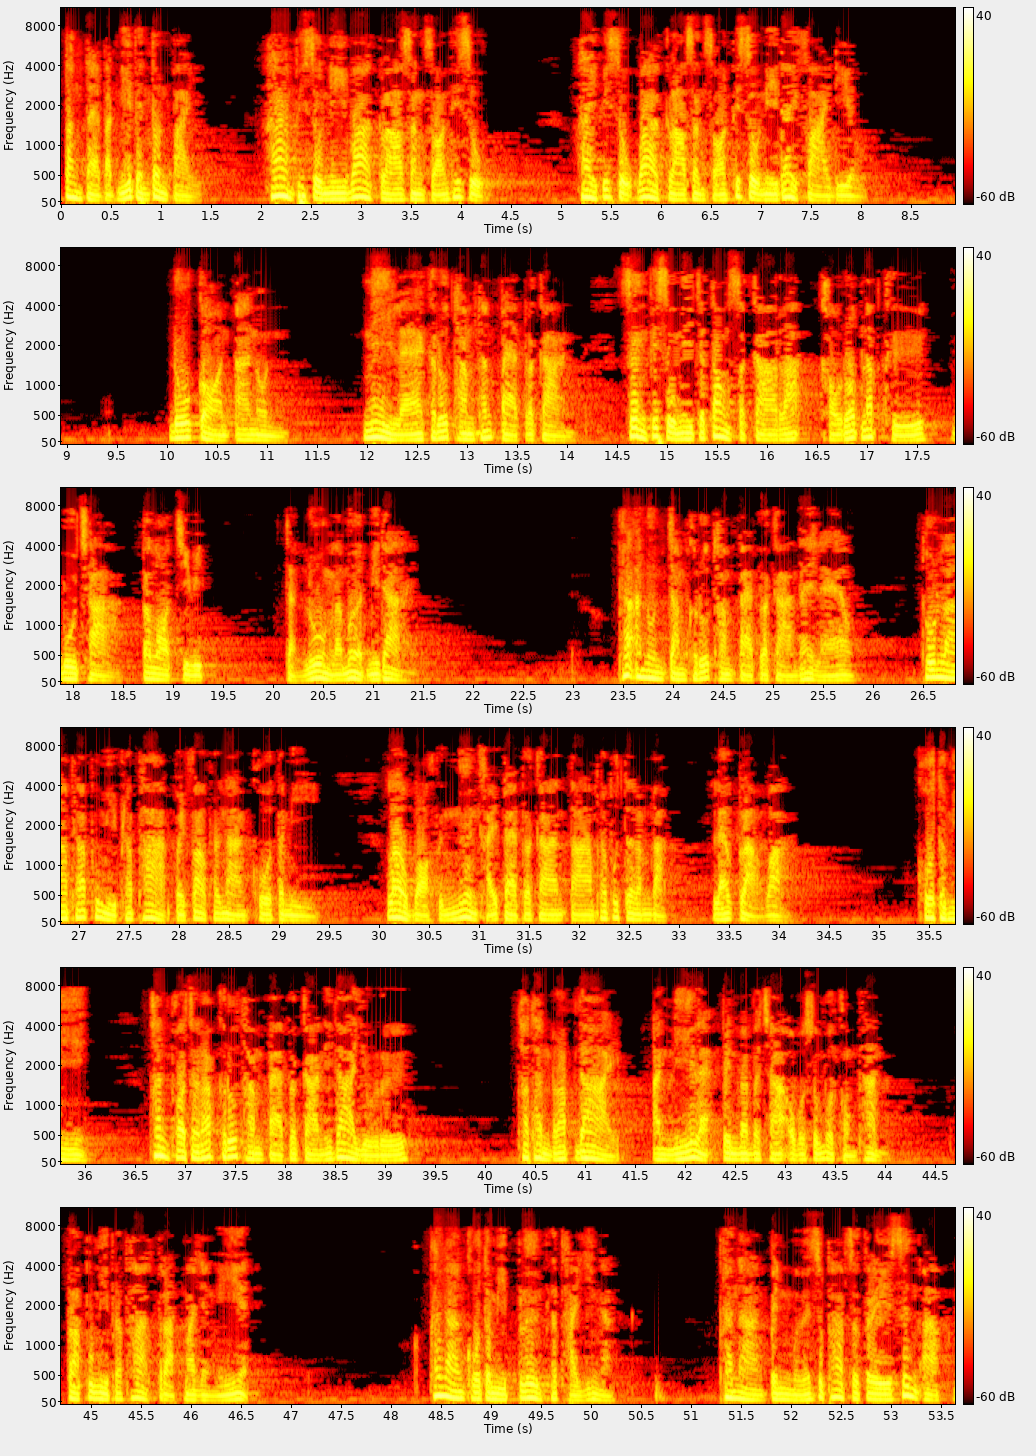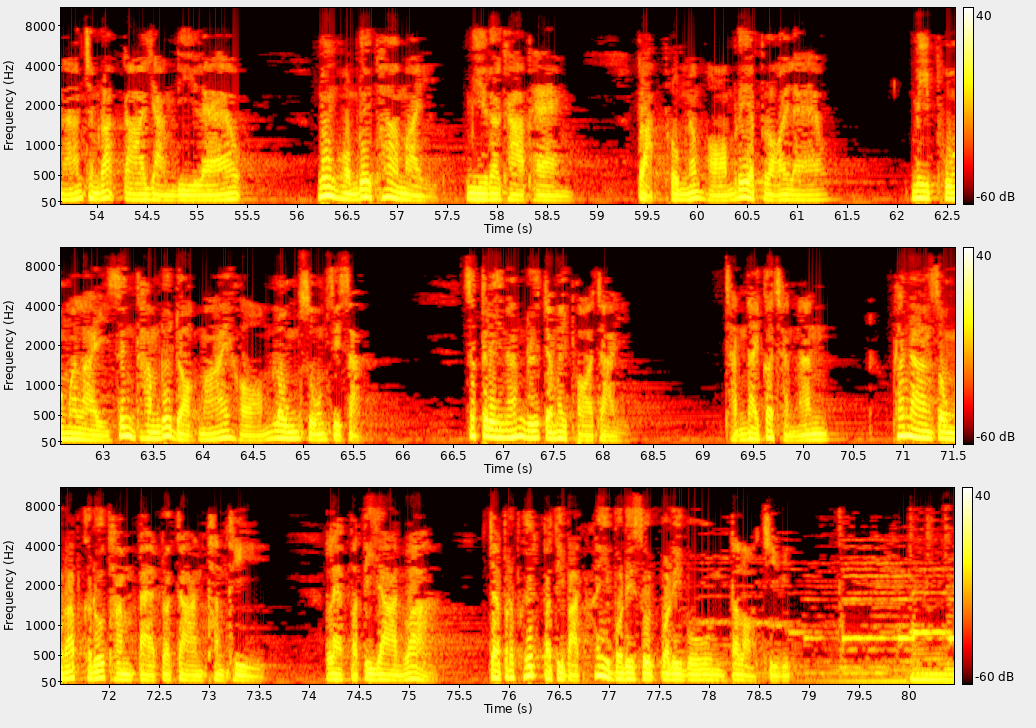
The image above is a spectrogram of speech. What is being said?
ตั้งแต่บัดนี้เป็นต้นไป ห้ามพิสุณีว่ากล่าวสั่งสอนพิสุให้พิสุว่ากล่าวสั่งสอนพิสุณีได้ฝ่ายเดียว ดูก่อนอานนท์นี่แหละครุธรรมทั้งแปดประการ ซึ่งพิสุณีจะต้องสการะเคารพนับถือ บูชา ตลอดชีวิต จะล่วงละเมิดมิได้ พระอนุนจำครุธรรมแปดประการได้แล้ว ทูลลาพระผู้มีพระภาคไปเฝ้าพระนางโคตมี เล่าบอกถึงเงื่อนไขแปดประการตามพระพุทธลำดับ แล้วกล่าวว่า โคตมี ท่านพอจะรับครุธรรมแปดประการนี้ได้อยู่หรือ ถ้าท่านรับได้ อันนี้แหละเป็นบรรพชาอุปสมบทของท่าน พระผู้มีพระภาคตรัสมาอย่างนี้พระนางโคตมีปลื้มพระทัยยิ่งนักพระนางเป็นเหมือนสุภาพสตรีซึ่งอาบน้ำชำระกายอย่างดีแล้ว นุ่งห่มด้วยผ้าใหม่ มีราคาแพง ปลักพรมน้ำหอมเรียบร้อยแล้ว มีพวงมาลัยซึ่งทำด้วยดอกไม้หอมลงสวมศีรษะ สตรีนั้นหรือจะไม่พอใจ ฉันใดก็ฉันนั้น พระนางทรงรับครุธรรมแปดประการทันที และปฏิญาณว่าจะประพฤติปฏิบัติให้บริสุทธิ์บริบูรณ์ตลอดชีวิตทำ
